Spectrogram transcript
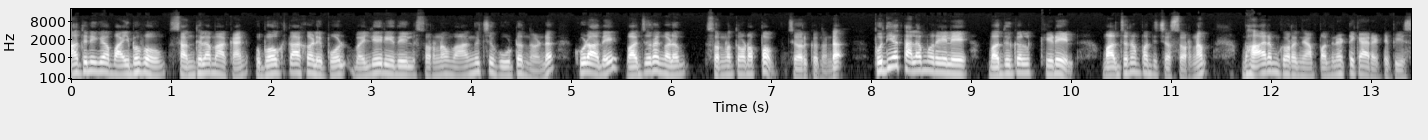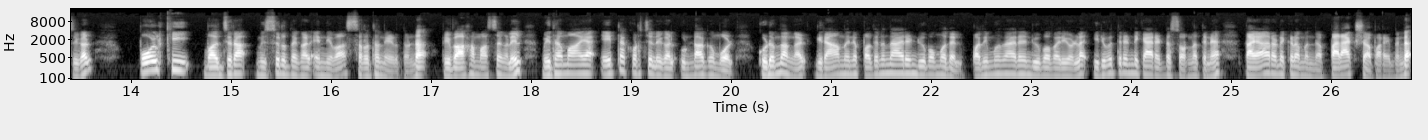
ആധുനിക വൈഭവവും സന്തുലമാക്കാൻ ഉപഭോക്താക്കൾ ഇപ്പോൾ വലിയ രീതിയിൽ സ്വർണം വാങ്ങിച്ചു കൂട്ടുന്നുണ്ട്. കൂടാതെ വജ്രങ്ങളും സ്വർണത്തോടൊപ്പം ചേർക്കുന്നുണ്ട്. പുതിയ തലമുറയിലെ വധുക്കൾക്കിടയിൽ വജ്രം പതിച്ച സ്വർണം ഭാരം കുറഞ്ഞ പതിനെട്ട് കാരറ്റ് പീസുകൾ പോൾക്കി വജ്ര മിശ്രിതങ്ങൾ എന്നിവ ശ്രദ്ധ നേടുന്നുണ്ട്. വിവാഹ മാസങ്ങളിൽ മിതമായ ഏറ്റക്കുറച്ചിലുകൾ ഉണ്ടാകുമ്പോൾ കുടുംബങ്ങൾ ഗ്രാമിന് പതിനൊന്നായിരം രൂപ മുതൽ പതിമൂന്നായിരം രൂപ വരെയുള്ള ഇരുപത്തിരണ്ട് കാരറ്റ് സ്വർണത്തിന് തയ്യാറെടുക്കണമെന്ന് പരാക്ഷ പറയുന്നുണ്ട്.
